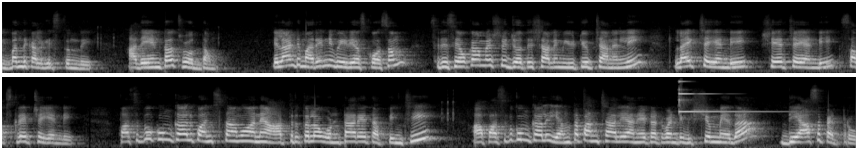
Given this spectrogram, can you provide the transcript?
ఇబ్బంది కలిగిస్తుంది. అదేంటో చూద్దాం. ఇలాంటి మరిన్ని వీడియోస్ కోసం శ్రీ శివకామేశ్వరి జ్యోతిషాలయం యూట్యూబ్ ఛానల్ని లైక్ చేయండి షేర్ చేయండి సబ్స్క్రైబ్ చేయండి. పసుపు కుంకాలు పంచుతాము అనే ఆతృతలో ఉంటారే తప్పించి ఆ పసుపు కుంకాలు ఎంత పంచాలి అనేటటువంటి విషయం మీద ధ్యాస పెట్టరు.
